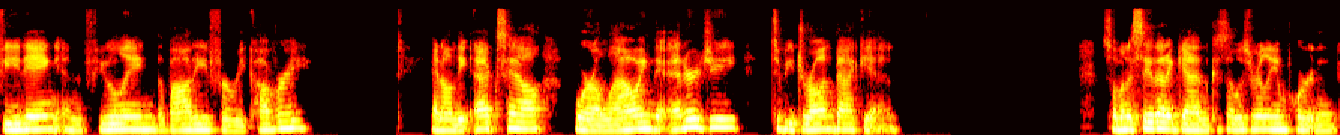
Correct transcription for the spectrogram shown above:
feeding and fueling the body for recovery. And on the exhale, we're allowing the energy to be drawn back in. So I'm going to say that again because that was really important.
